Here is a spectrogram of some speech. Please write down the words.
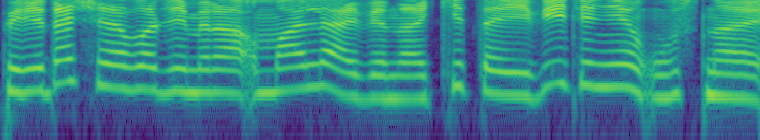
передача Владимира Малявина «Китаеведение. Устная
